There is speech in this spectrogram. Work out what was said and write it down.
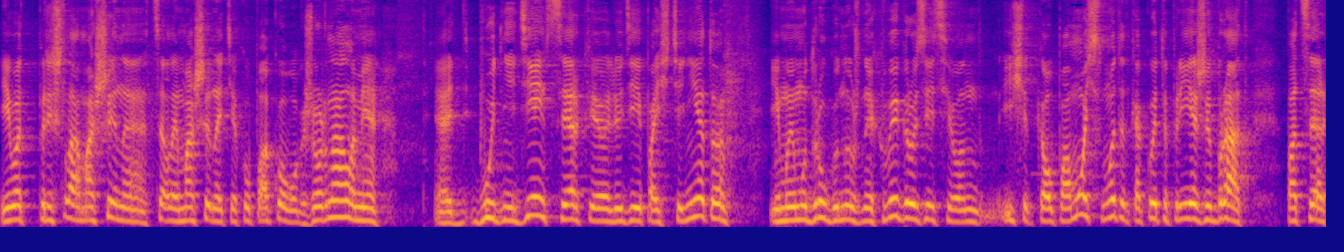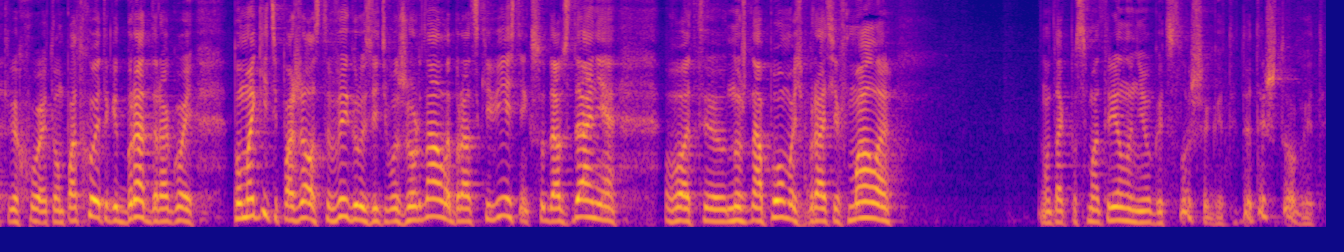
И вот пришла машина, целая машина этих упаковок с журналами, э, будний день, в церкви людей почти нету, и моему другу нужно их выгрузить, и он ищет кого помочь, смотрит, какой-то приезжий брат по церкви ходит. Он подходит и говорит, брат дорогой, помогите, пожалуйста, выгрузить вот журналы «Братский вестник» сюда в здание. Вот, э, нужна помощь, братьев мало. Он так посмотрел на нее, говорит, слушай, говорит, да ты что, говорит,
